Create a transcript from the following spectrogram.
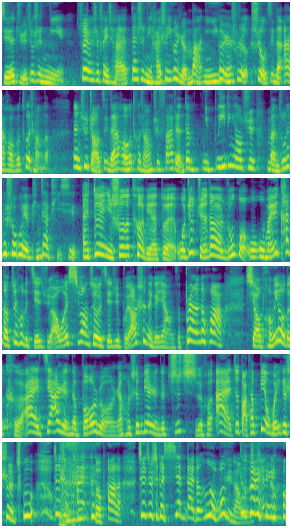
结局，就是你虽然是废柴，但是你还是一个人吧。你一个人是有是有自己的爱好和特长的，那你去找自己的爱好和特长去发展，但你不一定要去满足那个社会的评价体系。哎，对你说的特别对，我就觉得如果我我没看到最后的结局啊，我也希望最后结局不要是那个样子，不然的话，小朋友的可爱、家人的包容，然后身边人的支持和爱，就把它变回一个社畜，这就太可怕了，这就是个现代的噩梦啊！我的天哪，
